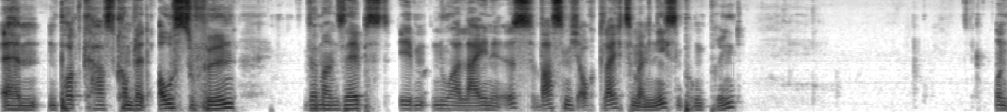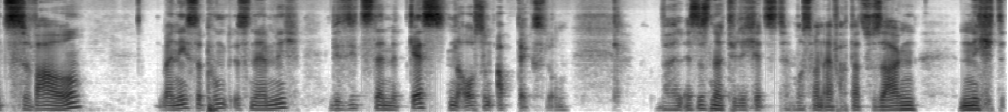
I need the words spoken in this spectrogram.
ähm, einen Podcast komplett auszufüllen, wenn man selbst eben nur alleine ist, was mich auch gleich zu meinem nächsten Punkt bringt. Und zwar, mein nächster Punkt ist nämlich, wie sieht es denn mit Gästen aus und Abwechslung? Weil es ist natürlich jetzt, muss man einfach dazu sagen, nicht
